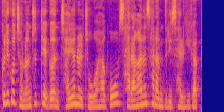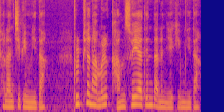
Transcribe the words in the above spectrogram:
그리고 전원주택은 자연을 좋아하고 사랑하는 사람들이 살기가 편한 집입니다. 불편함을 감수해야 된다는 얘기입니다.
